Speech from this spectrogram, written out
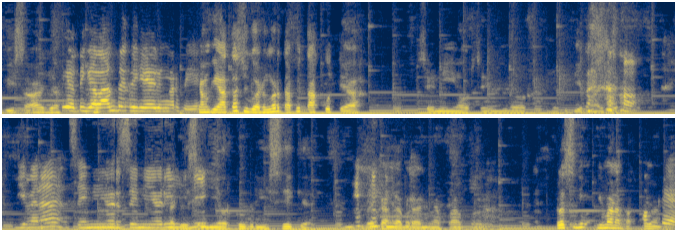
bisa aja. Ya tiga lantai sih kayak denger sih. Yang di atas juga denger tapi takut ya. Senior, senior. Jadi diam aja. Gimana senior senior Tadi ini? seniorku berisik ya. Mereka nggak berani apa-apa lah. Terus gi- gimana Pak? Gimana? Oke,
